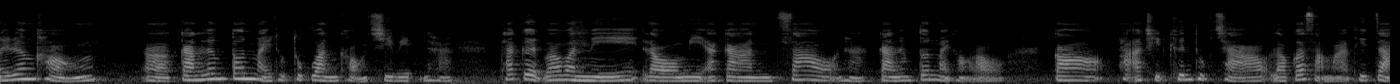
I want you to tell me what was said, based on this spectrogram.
ในเรื่องของอการเริ่มต้นใหม่ทุกๆวันของชีวิตนะคะ ถ้าเกิดว่าวันนี้เรามีอาการเศร้านะคะการเริ่มต้นใหม่ของเรา ก็พระอาทิตย์ขึ้นทุกเช้า เราก็สามารถที่จะ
